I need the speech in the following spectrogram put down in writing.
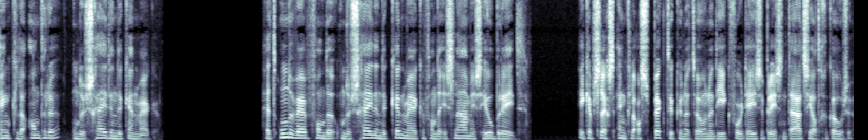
enkele andere onderscheidende kenmerken. Het onderwerp van de onderscheidende kenmerken van de islam is heel breed. Ik heb slechts enkele aspecten kunnen tonen die ik voor deze presentatie had gekozen.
